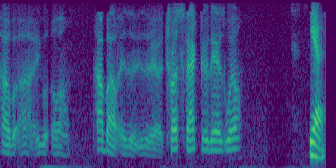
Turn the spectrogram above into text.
How about, uh, um, how about is it, is it a trust factor there as well? Yes.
